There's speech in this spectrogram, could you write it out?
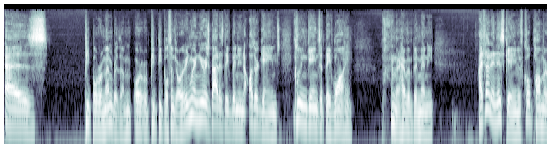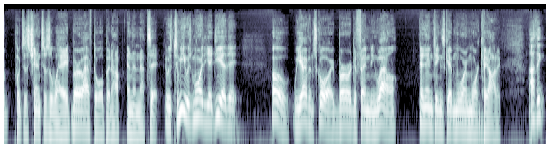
as people remember them, or, or pe- people think, or anywhere near as bad as they've been in other games, including games that they've won. and there haven't been many. I thought in this game, if Cole Palmer puts his chances away, Boro have to open up, and then that's it. It was to me, it was more the idea that oh, we haven't scored, Boro defending well, and then things get more and more chaotic. I think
